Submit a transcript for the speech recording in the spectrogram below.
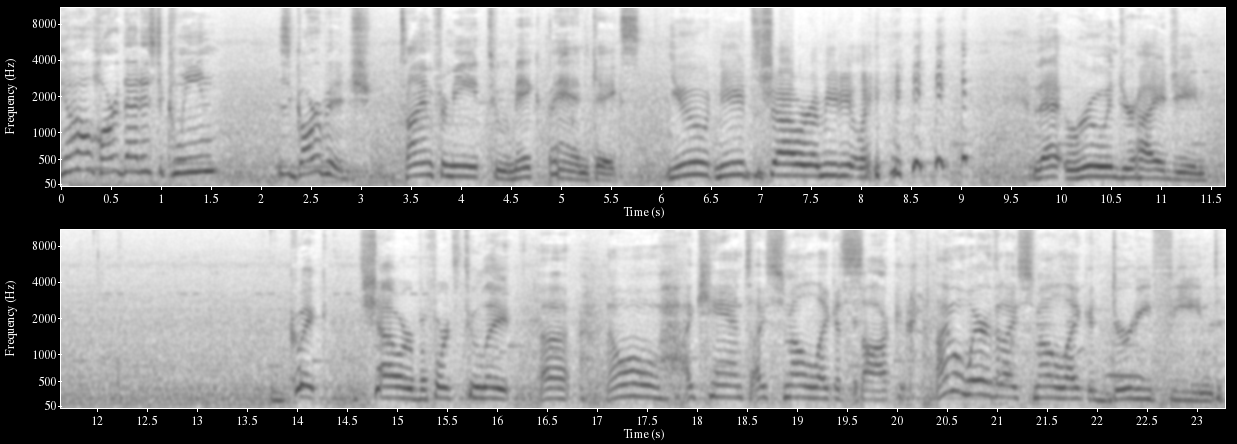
You know how hard that is to clean? This is garbage. Time for me to make pancakes. You need to shower immediately. that ruined your hygiene. Quick, shower before it's too late. Uh, no, I can't. I smell like a sock. I'm aware that I smell like a dirty fiend.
